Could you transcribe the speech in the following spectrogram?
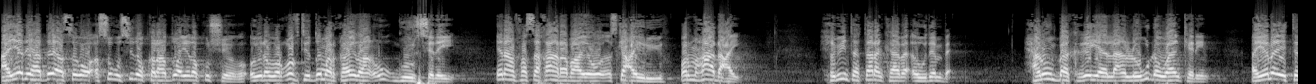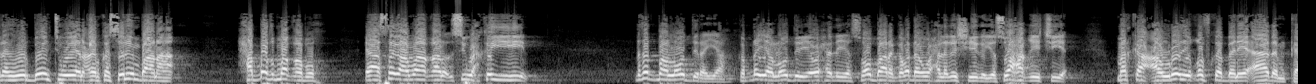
ayadii hadday asagoo asagu sidoo kale hadduu ayada ku sheego oo yidha war qoftii dumarka ayadaan u guursaday inaan fasakhaan rabaayo iska cayriyo. War maxaa dhacay? Xubinta tarankaaba awdanba. Xanuun baa kaga yaalla aan loogu dhowaan karin. Ayana ay tidhahda war beentii weeyaan ceebka saliim baan aha ma qabo ee asagaa ma aqaan si wax ka yihiin dad baa loo dirayaa gabdhayaa loo diraya waxaa leeyahay soo baara gabadhan wax laga sheegayo soo xaqiijiya. Marka cawradii qofka bani aadamka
